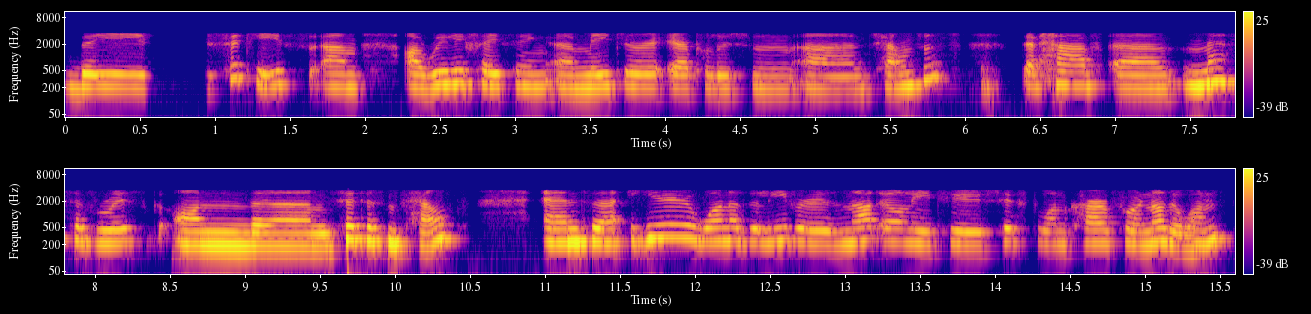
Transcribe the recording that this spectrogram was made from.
the cities um, are really facing uh, major air pollution uh, challenges that have a massive risk on the um, citizens' health. And uh, here, one of the levers is not only to shift one car for another one,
